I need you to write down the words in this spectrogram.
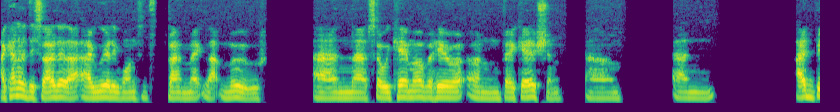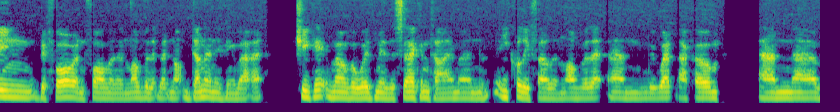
I kind of decided I, I really wanted to try and make that move. And uh, so we came over here on vacation. Um, and I'd been before and fallen in love with it, but not done anything about it. She came over with me the second time and equally fell in love with it. And we went back home and uh,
